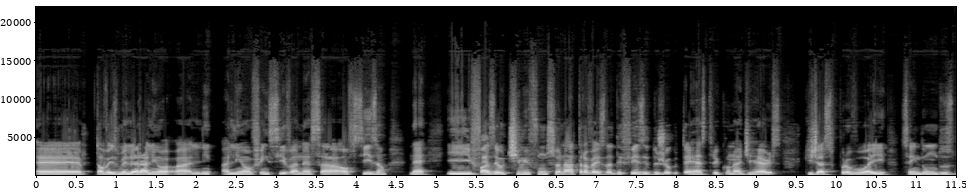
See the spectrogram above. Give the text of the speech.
é, talvez melhorar a linha, a, linha, ofensiva nessa off-season, né? E fazer o time funcionar através da defesa e do jogo terrestre com o Najee Harris, que já se provou aí sendo um dos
